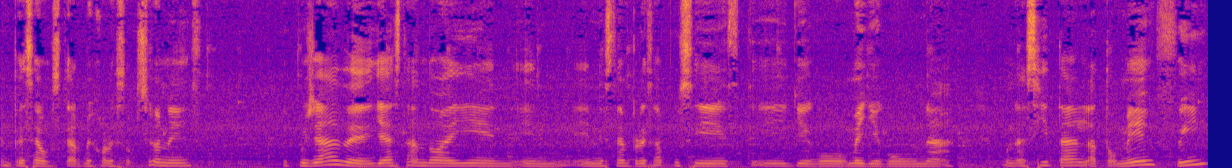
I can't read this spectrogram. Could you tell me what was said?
empecé a buscar mejores opciones y pues ya de, ya estando ahí en, en, esta empresa, pues sí, este, llegó, me llegó una, una cita, la tomé, fui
